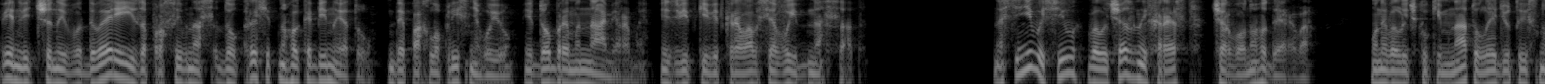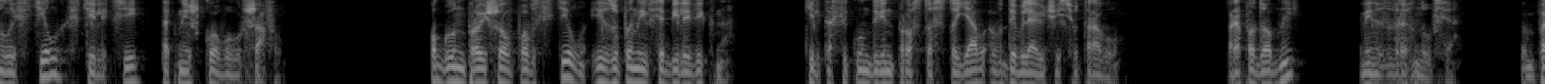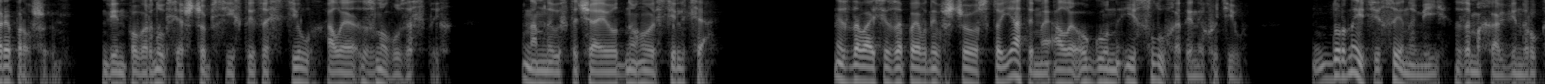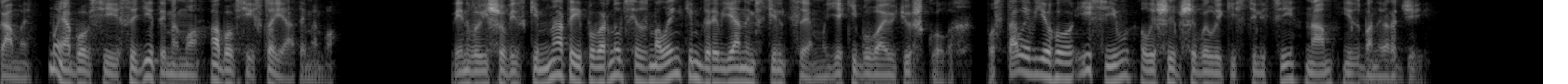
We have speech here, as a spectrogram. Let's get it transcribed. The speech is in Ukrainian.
Він відчинив двері і запросив нас до крихітного кабінету, де пахло пліснявою і добрими намірами, звідки відкривався вид на сад. На стіні висів величезний хрест червоного дерева. У невеличку кімнату ледь утиснули стіл, стільці та книжкову шафу. Огун пройшов повз стіл і зупинився біля вікна. Кілька секунд він просто стояв, вдивляючись у траву. Преподобний? Він здригнувся. Перепрошую. Він повернувся, щоб сісти за стіл, але знову застиг. Нам не вистачає одного стільця. Не здавайся, запевнив, що стоятиме, але отгун і слухати не хотів. Дурниці, сину мій, замахав він руками, ми або всі сидітимемо, або всі стоятимемо. Він вийшов із кімнати і повернувся з маленьким дерев'яним стільцем, які бувають у школах, поставив його і сів, лишивши великі стільці нам із Банерджі.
